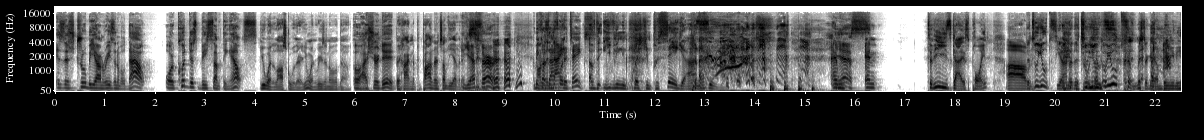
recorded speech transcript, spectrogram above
Is this true beyond reasonable doubt, or could this be something else?" You went to law school there. You went reasonable doubt. Oh, I sure did. Behind the preponderance of the evidence. Yes, sir. Because that's what it takes. Of the evening in question per se, Your Honor. And, Yes. And to these guys' point, um, the two youths, Your Honor. The, two two youths. youths, Mr. Gambini,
